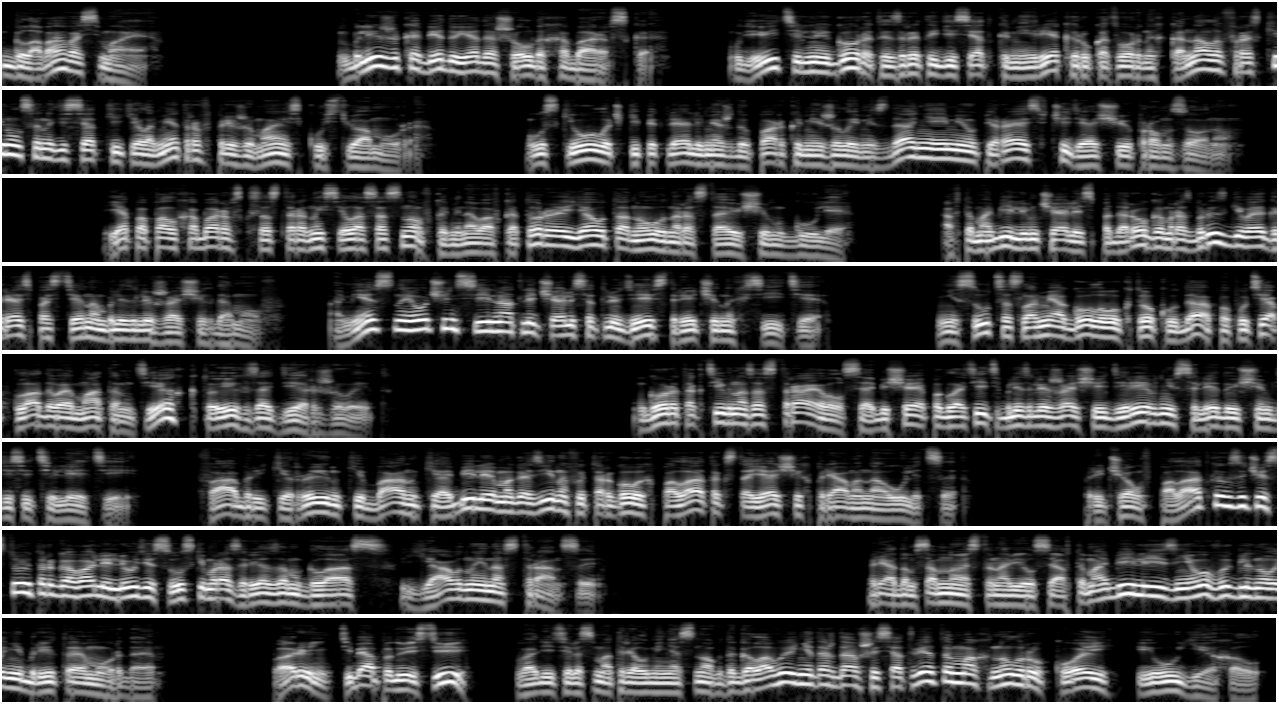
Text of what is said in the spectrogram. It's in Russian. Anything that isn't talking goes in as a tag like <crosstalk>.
Глава восьмая Ближе к обеду я дошел до Хабаровска. Удивительный город, изрытый десятками рек и рукотворных каналов, раскинулся на десятки километров, прижимаясь к устью Амура. Узкие улочки петляли между парками и жилыми зданиями, упираясь в чадящую промзону. Я попал в Хабаровск со стороны села Сосновка, миновав которое я утонул в нарастающем гуле. Автомобили мчались по дорогам, разбрызгивая грязь по стенам близлежащих домов а местные очень сильно отличались от людей, встреченных в Сити. Несутся, сломя голову кто куда, по пути обкладывая матом тех, кто их задерживает. Город активно застраивался, обещая поглотить близлежащие деревни в следующем десятилетии. Фабрики, рынки, банки, обилие магазинов и торговых палаток, стоящих прямо на улице. Причем в палатках зачастую торговали люди с узким разрезом глаз, явно иностранцы. Рядом со мной остановился автомобиль, и из него выглянула небритая морда. «Парень, тебя подвести? Водитель осмотрел меня с ног до головы, не дождавшись ответа, махнул рукой и уехал.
